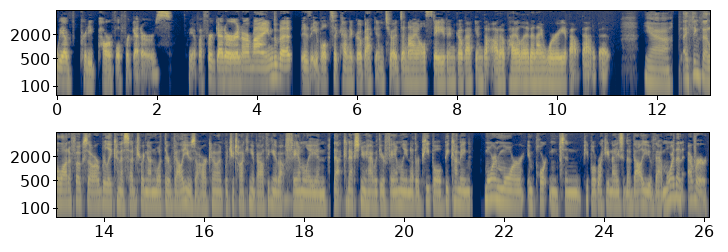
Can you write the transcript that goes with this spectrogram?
We have pretty powerful forgetters. We have a forgetter in our mind that is able to kind of go back into a denial state and go back into autopilot. And I worry about that a bit. Yeah. I think that a lot of folks are really kind of centering on what their values are, kind of like what you're talking about, thinking about family and that connection you have with your family and other people becoming more and more important and people recognizing the value of that more than ever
